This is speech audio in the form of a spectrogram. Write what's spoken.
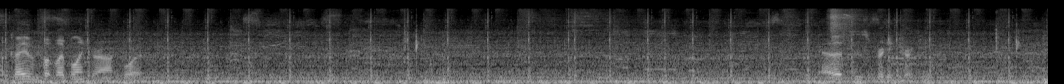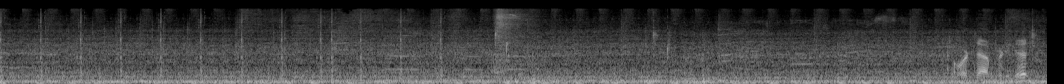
Look, I even put my blinker on for it. Yeah, this is pretty tricky. That worked out pretty good.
